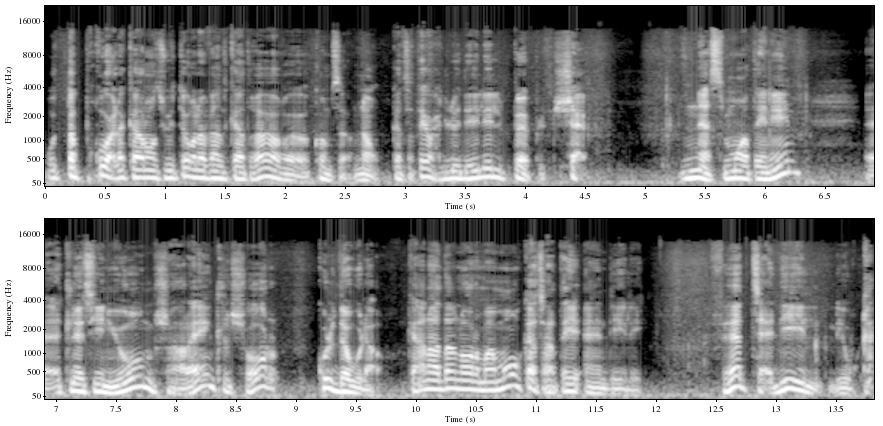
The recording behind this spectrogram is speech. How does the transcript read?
وتطبقوا على 48 heures ولا 24 heures comme ça non كتعطي واحد le délai لل peuple الشعب الناس مواطنين 30 يوم شهرين ثلاث شهور كل دوله كندا normalement كتعطي un délai في هذا التعديل اللي وقع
